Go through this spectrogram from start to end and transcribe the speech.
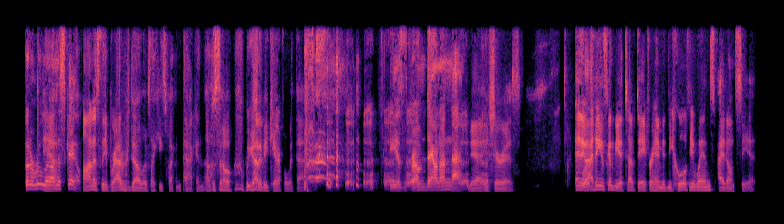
Put a ruler Yeah. on the scale. honestly brad riddell looks like he's fucking packing though so we got to be careful with that He is from down under. Yeah, he sure is. Anyway, Let's- I think it's going to be a tough day for him. It'd be cool if he wins. I don't see it.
